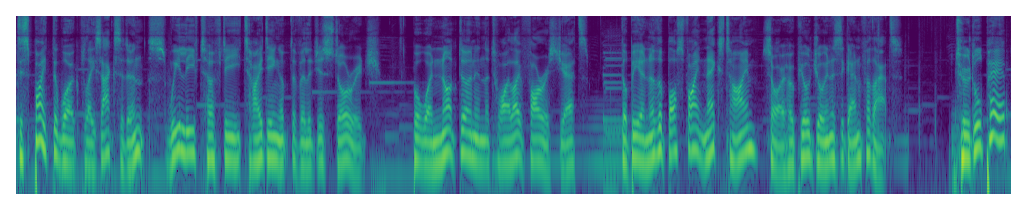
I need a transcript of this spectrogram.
Despite the workplace accidents, we leave Tufty tidying up the village's storage. But we're not done in the Twilight Forest yet. There'll be another boss fight next time, so I hope you'll join us again for that. Toodle pip!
